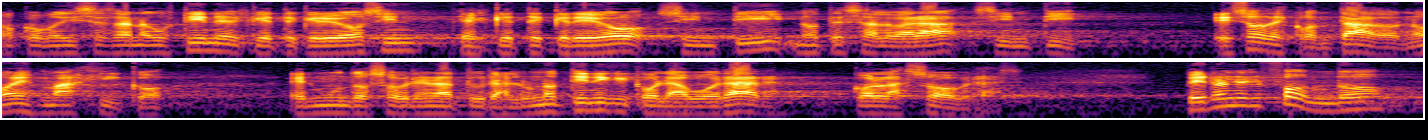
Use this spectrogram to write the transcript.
¿no? Como dice San Agustín, el que te creó sin el que te creó sin ti no te salvará sin ti. Eso descontado, no es mágico el mundo sobrenatural. Uno tiene que colaborar con las obras. Pero en el fondo,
